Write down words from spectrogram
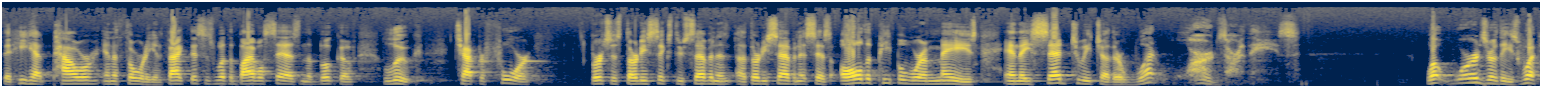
that he had power and authority. In fact, this is what the Bible says in the book of Luke, chapter 4, verses 36 through 7, uh, 37. It says, All the people were amazed, and they said to each other, What words are these? What words are these? What,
